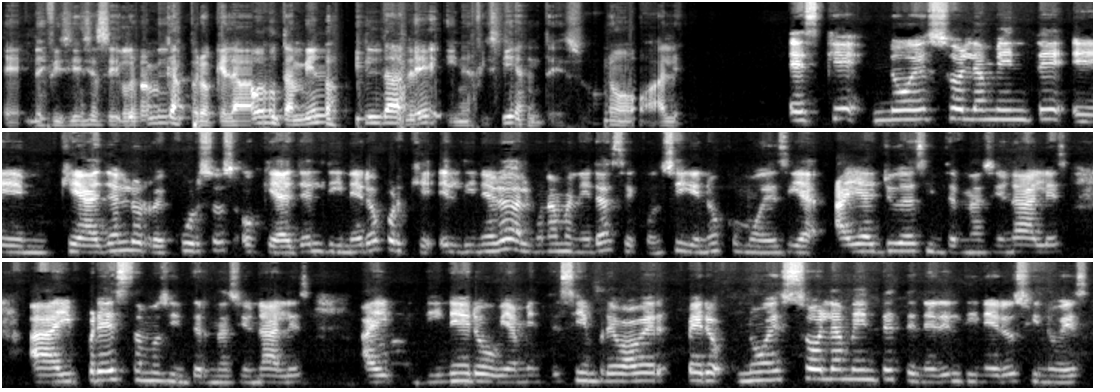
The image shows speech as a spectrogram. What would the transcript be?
eh, deficiencias económicas, pero que la ONU también los tilda de ineficientes, ¿no? Es que no es solamente em, que hayan los recursos o que haya el dinero, porque el dinero de alguna manera se consigue, ¿no? Como decía, hay ayudas internacionales, hay préstamos internacionales, hay dinero, obviamente siempre va a haber, pero no es solamente tener el dinero, sino es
